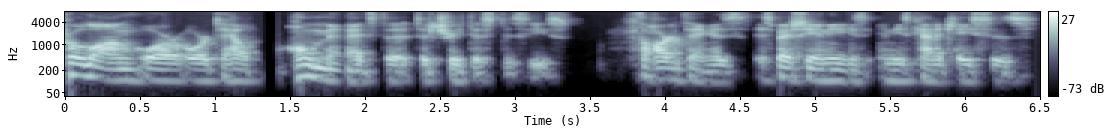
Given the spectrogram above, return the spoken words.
prolong or or to help home meds to to treat this disease. The hard thing is, especially in these in these kind of cases,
